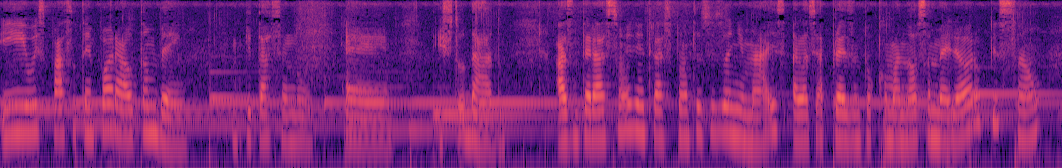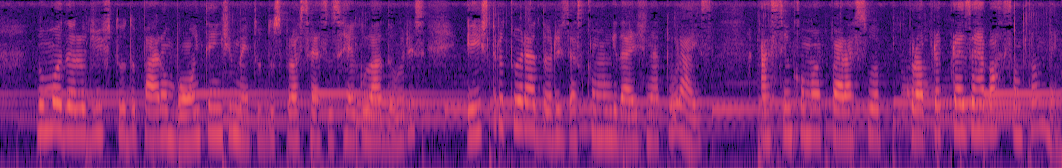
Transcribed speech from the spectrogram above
e o espaço temporal também, que está sendo é, estudado. As interações entre as plantas e os animais, elas se apresentam como a nossa melhor opção no modelo de estudo para um bom entendimento dos processos reguladores e estruturadores das comunidades naturais, assim como para a sua própria preservação também.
